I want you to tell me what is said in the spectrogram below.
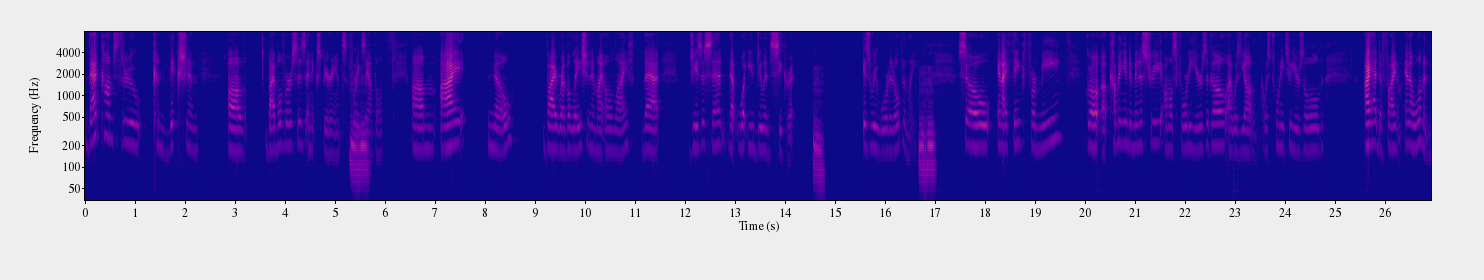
that comes through conviction of Bible verses and experience. For Mhm. example, um, I know by revelation in my own life that Jesus said that what you do in secret Mm. is rewarded openly. Mm-hmm. So, and I think for me, grow, uh, coming into ministry almost 40 years ago, I was young. I was 22 years old. I had to find, and a woman.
